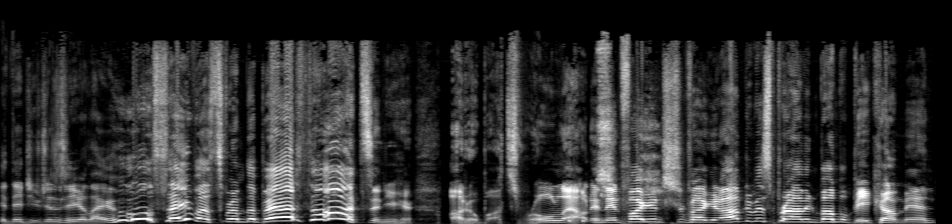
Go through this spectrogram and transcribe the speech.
And then you just hear like, "Who will save us from the bad thoughts?" And you hear Autobots roll out, and then fucking fucking Optimus Prime and Bumblebee come in,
